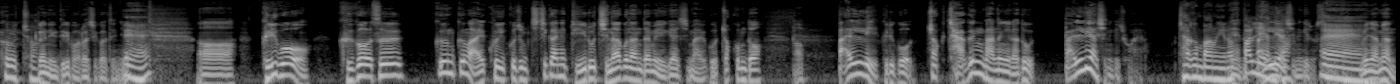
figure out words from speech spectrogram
그렇죠. 그런 일들이 벌어지거든요. 예. 어, 그리고 그것을 끙끙 앓고 있고 좀 시간이 뒤로 지나고 난 다음에 얘기하지 말고 조금 더 어, 빨리 그리고 쪽 작은 반응이라도 빨리 하시는 게 좋아요. 작은 반응이라도 네, 빨리, 빨리 한다? 하시는 게 좋습니다. 예. 왜냐하면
